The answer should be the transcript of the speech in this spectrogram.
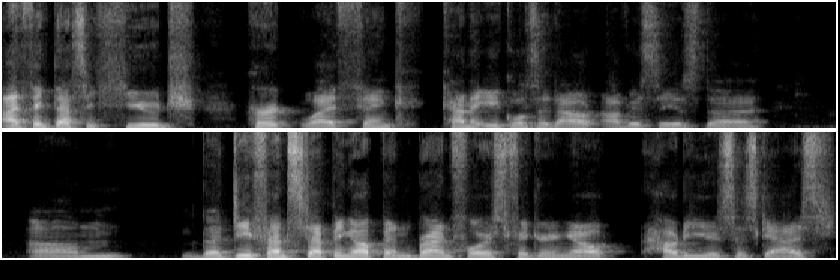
I think that's a huge hurt. What I think kind of equals it out, obviously, is the um, the defense stepping up and Brian Flores figuring out how to use his guys.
